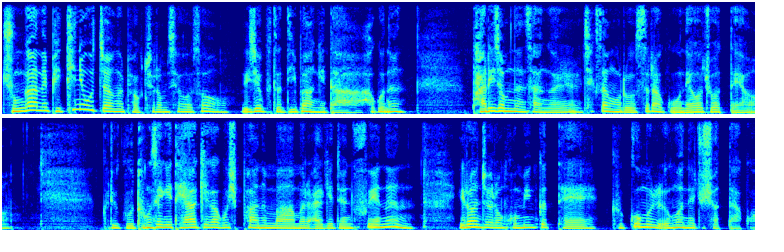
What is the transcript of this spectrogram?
중간에 비키니 옷장을 벽처럼 세워서 이제부터 네 방이다 하고는 다리 접는 상을 책상으로 쓰라고 내어주었대요. 그리고 동생이 대학에 가고 싶어 하는 마음을 알게 된 후에는 이런저런 고민 끝에 그 꿈을 응원해 주셨다고.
